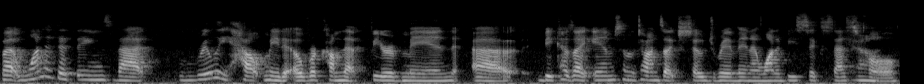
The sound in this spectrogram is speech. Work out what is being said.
But one of the things that really helped me to overcome that fear of man, uh, because I am sometimes like so driven, I want to be successful,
